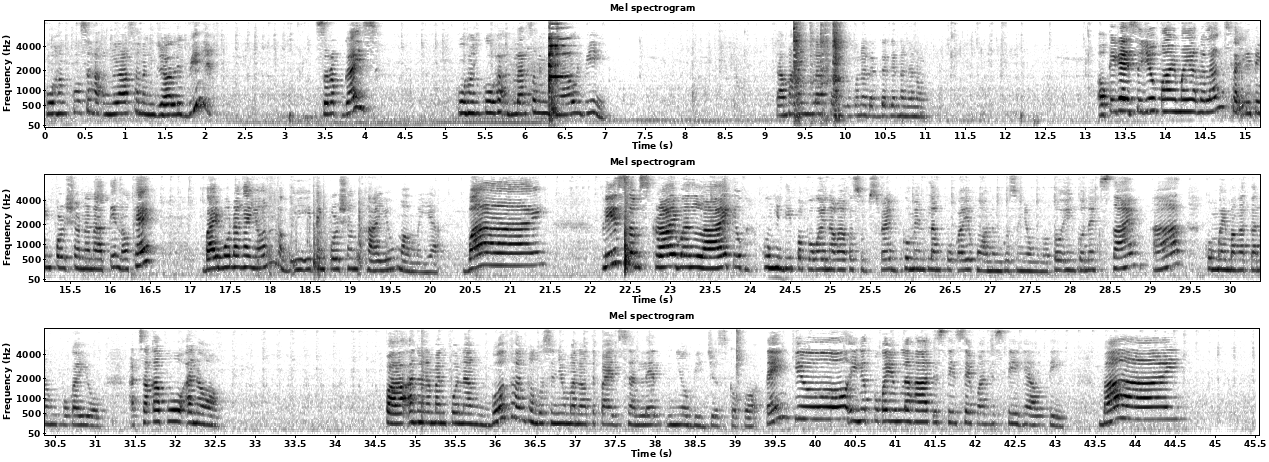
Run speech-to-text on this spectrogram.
Kuhang ko sa ang lasa ng Jollibee. Sarap guys. Kuhang-kuha ang lasa ng Jollibee. Tama na yung lasa. Hindi ko na dagdagan ng ano. Okay guys, see you maya-maya na lang sa eating portion na natin, okay? Bye muna ngayon. Mag-eating portion tayo mamaya. Bye! Please subscribe and like. Kung hindi pa po kayo nakaka-subscribe, comment lang po kayo kung anong gusto nyong lutuin ko next time. At kung may mga tanong po kayo. At saka po, ano, pa, ano naman po ng button kung gusto nyo ma-notified sa let new videos ko po. Thank you! Ingat po kayong lahat. Stay safe and stay healthy. Bye!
